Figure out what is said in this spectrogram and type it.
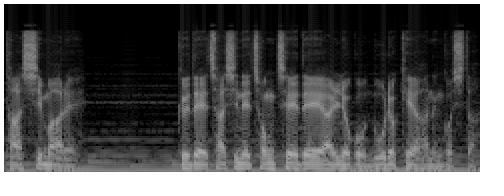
다시 말해, 그대 자신의 정체에 대해 알려고 노력해야 하는 것이다.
